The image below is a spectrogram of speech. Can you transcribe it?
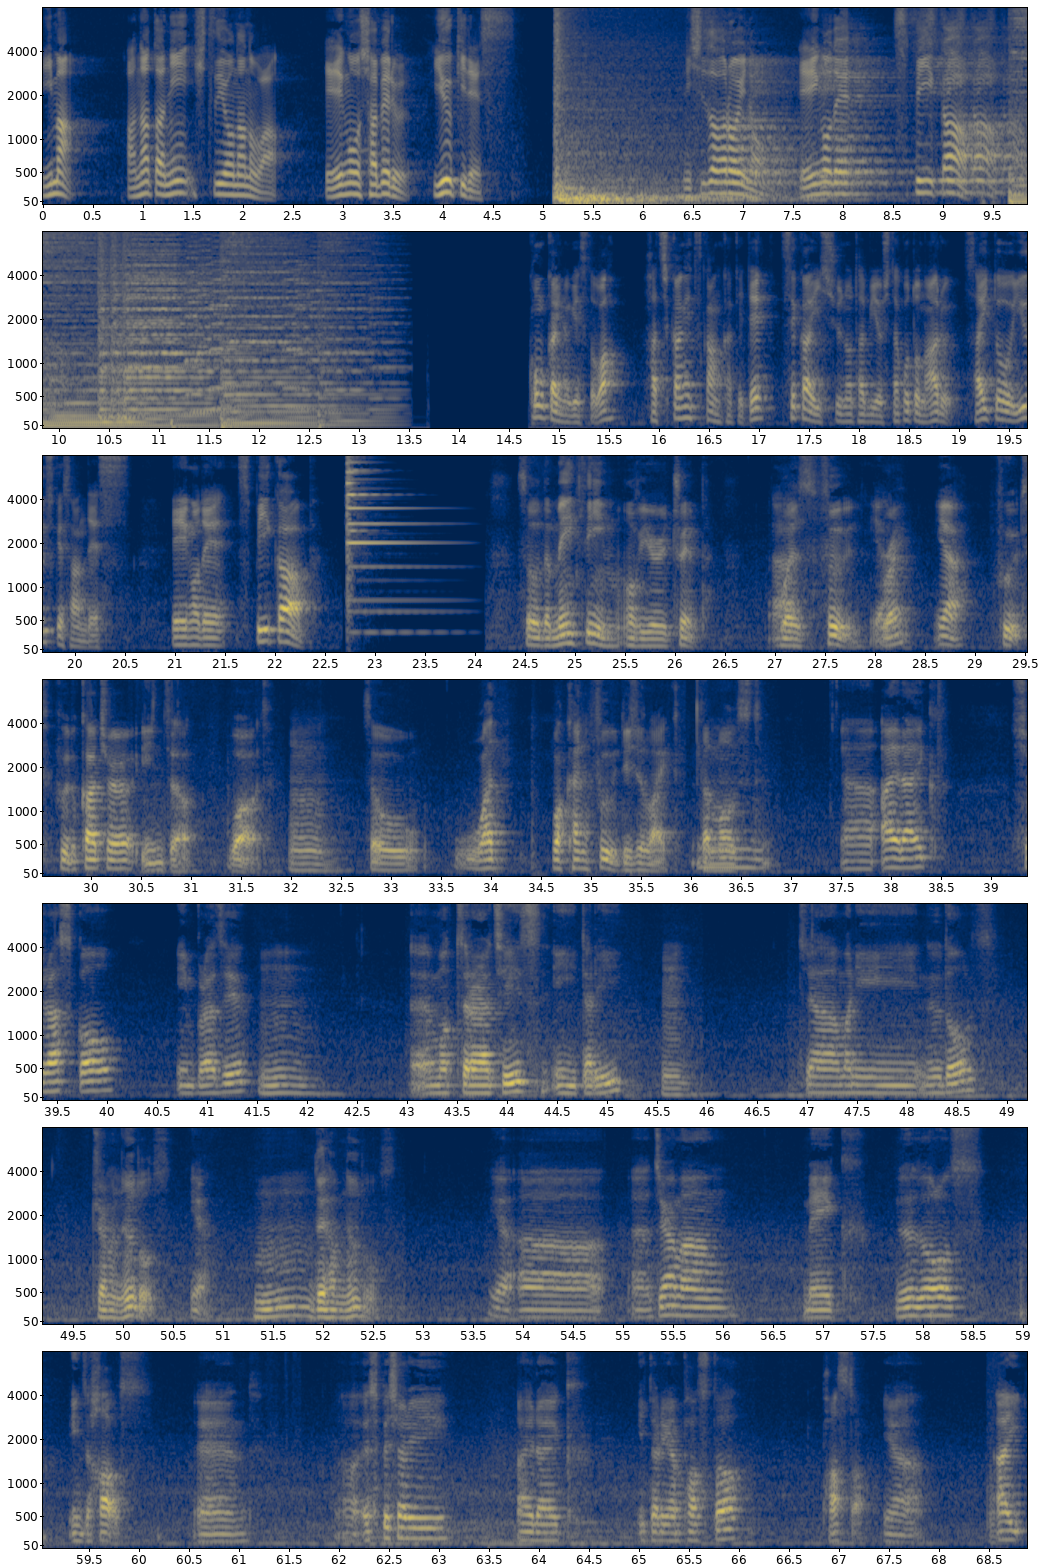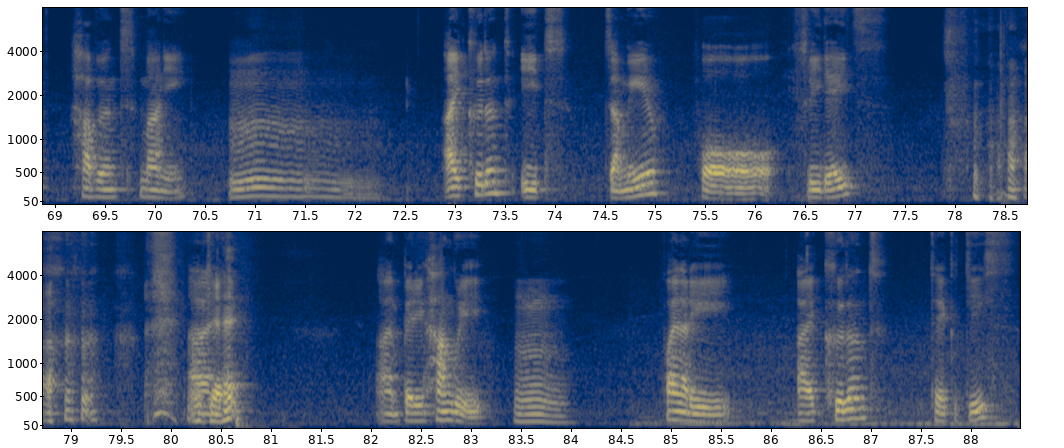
今あなたに必要なのは英語をしゃべる勇気です。西澤ロイの英語でスピーカー。今回のゲストは8ヶ月間かけて世界一周の旅をしたことのある斉藤祐介さんです。英語でスピーカー So the main theme of your trip was food, yeah. right? Yeah, food, food culture in the world. Mm. So what what kind of food did you like the most? Uh, I like churrasco in Brazil, Mm. uh, mozzarella cheese in Italy, Mm. Germany noodles. German noodles. Yeah, Mm, they have noodles. yeah. Uh, uh, German make noodles in the house, and uh, especially I like Italian pasta. Pasta. Yeah, I haven't money. Mm. I couldn't eat the meal for three days. Okay. I'm very hungry. Mm. Finally, I couldn't take this.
